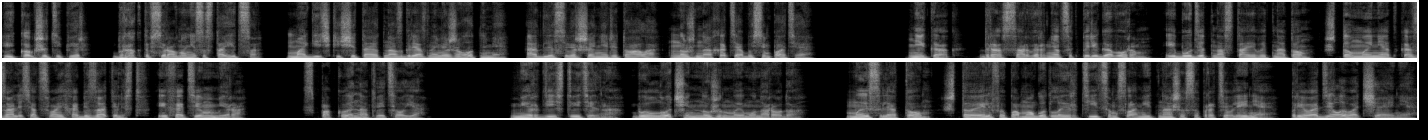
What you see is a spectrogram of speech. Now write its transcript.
и как же теперь? Брак-то все равно не состоится. Магички считают нас грязными животными, а для совершения ритуала нужна хотя бы симпатия. Никак. Драссар вернется к переговорам и будет настаивать на том, что мы не отказались от своих обязательств и хотим мира. Спокойно ответил я. Мир действительно был очень нужен моему народу. Мысль о том, что эльфы помогут лаэртийцам сломить наше сопротивление, приводила в отчаяние.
